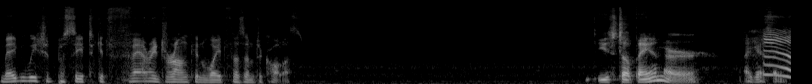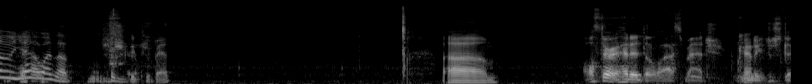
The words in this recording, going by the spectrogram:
Maybe we should proceed to get very drunk and wait for them to call us. You still paying, or I guess? I- Yeah, yeah, why not? Shouldn't be too bad. Um, I'll start headed to the last match. Kind of Okay. gonna just go,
